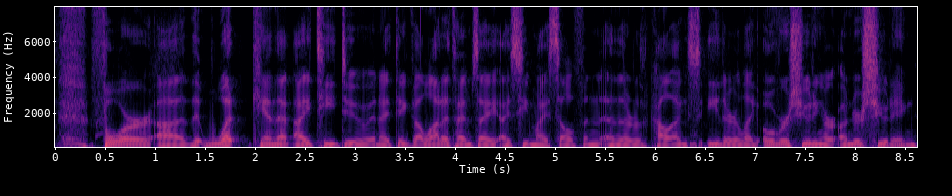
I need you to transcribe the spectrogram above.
for uh, that. What can that IT do? And I think a lot of times I, I see myself and, and other colleagues either like overshooting or undershooting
